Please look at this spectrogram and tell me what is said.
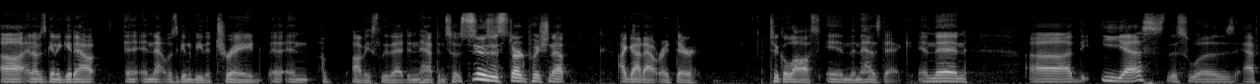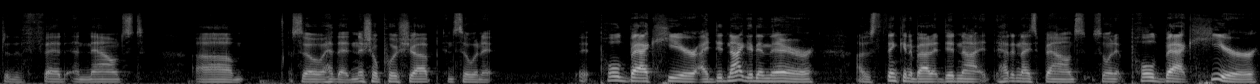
uh, and I was going to get out, and, and that was going to be the trade. And obviously that didn't happen. So as soon as it started pushing up, I got out right there, took a loss in the Nasdaq, and then uh, the ES, this was after the Fed announced. Um, so it had that initial push up, and so when it it pulled back here, I did not get in there. I was thinking about it, did not. It had a nice bounce. So when it pulled back here,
